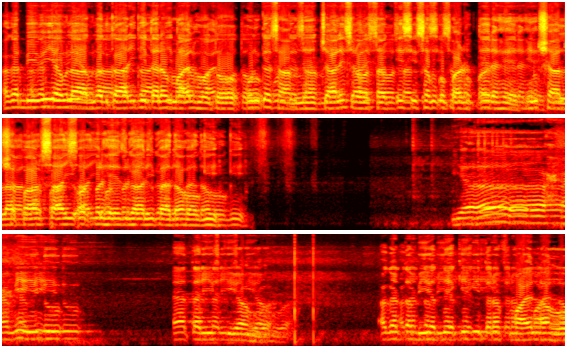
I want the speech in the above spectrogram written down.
अगर बीवी या औलाद बदकारी की तरफ़ मायल हो तो, तो उनके सामने चालीस रोज तक इस इसम को पढ़ते रहे। इंशाल्लाह पारसाई और परहेजगारी पैदा होगी। या हमीदू। तारीफ़ किया हुआ अगर तबीयत नेकी की तरफ़ मायल ना हो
